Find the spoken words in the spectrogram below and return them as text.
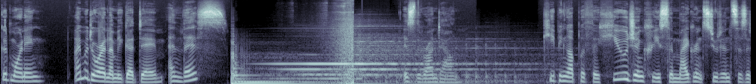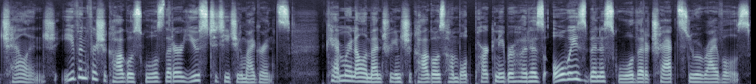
Good morning. I'm Adora Namigadde, and this is the rundown. Keeping up with the huge increase in migrant students is a challenge, even for Chicago schools that are used to teaching migrants. Cameron Elementary in Chicago's Humboldt Park neighborhood has always been a school that attracts new arrivals.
